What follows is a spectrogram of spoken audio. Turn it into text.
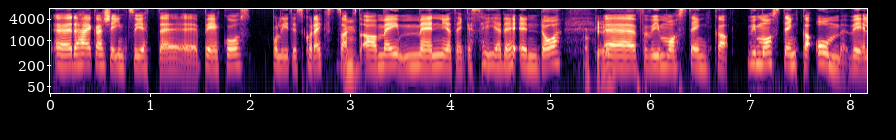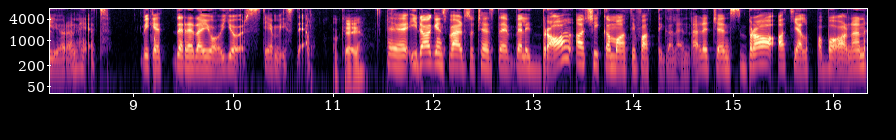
Eh, Det här är kanske inte så jätte PK politiskt korrekt sagt av mig, men jag tänker säga det ändå. Mm. Okej. Eh, För vi måste, tänka, vi måste tänka om välgörenhet, vilket det redan görs till en viss del. Okej. Eh, I dagens värld så känns det väldigt bra att skicka mat till fattiga länder. Det känns bra att hjälpa barnen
